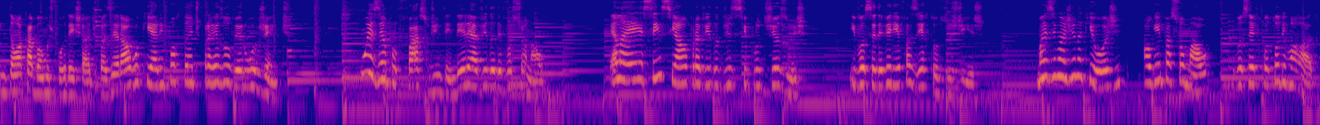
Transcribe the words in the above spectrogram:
Então acabamos por deixar de fazer algo que era importante para resolver o urgente. Um exemplo fácil de entender é a vida devocional. Ela é essencial para a vida do discípulo de Jesus e você deveria fazer todos os dias. Mas imagina que hoje alguém passou mal e você ficou todo enrolado.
